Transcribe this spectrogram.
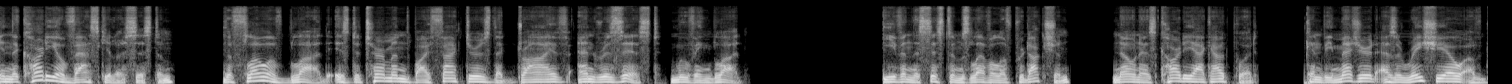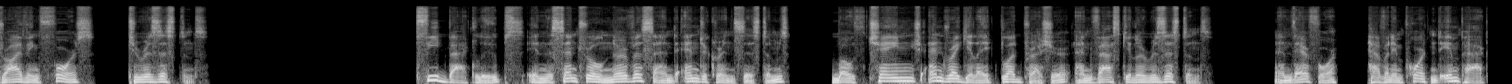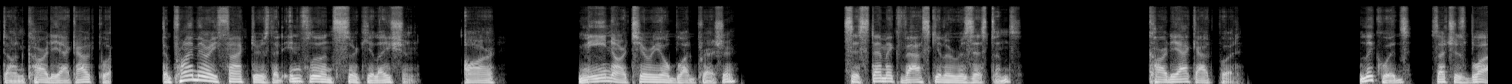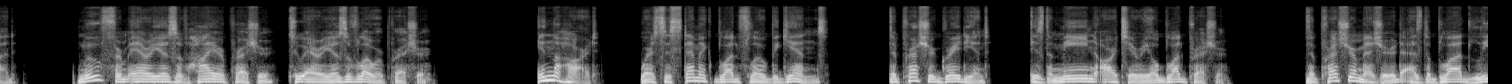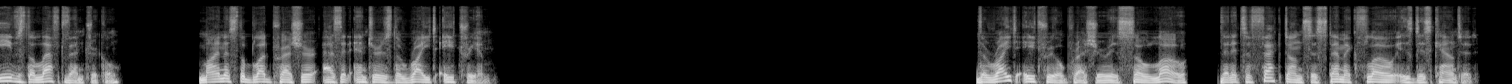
In the cardiovascular system, the flow of blood is determined by factors that drive and resist moving blood. Even the system's level of production, known as cardiac output, can be measured as a ratio of driving force to resistance. Feedback loops in the central nervous and endocrine systems both change and regulate blood pressure and vascular resistance, and therefore have an important impact on cardiac output. The primary factors that influence circulation are mean arterial blood pressure, systemic vascular resistance, cardiac output. Liquids, such as blood, move from areas of higher pressure to areas of lower pressure. In the heart, where systemic blood flow begins, the pressure gradient is the mean arterial blood pressure. The pressure measured as the blood leaves the left ventricle minus the blood pressure as it enters the right atrium. The right atrial pressure is so low that its effect on systemic flow is discounted.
